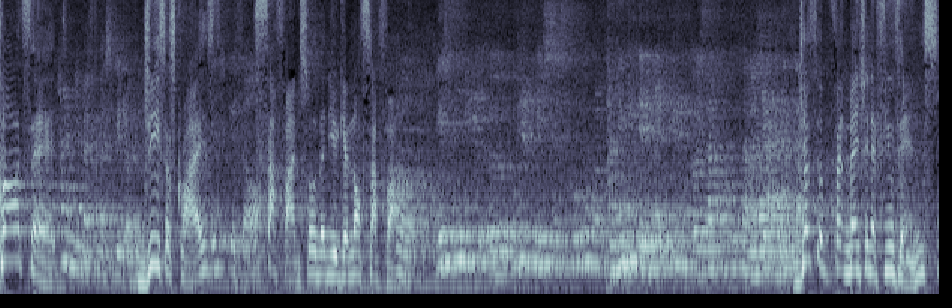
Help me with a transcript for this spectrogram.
God said Jesus Christ suffered so that you cannot suffer. Just to mention a few things,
